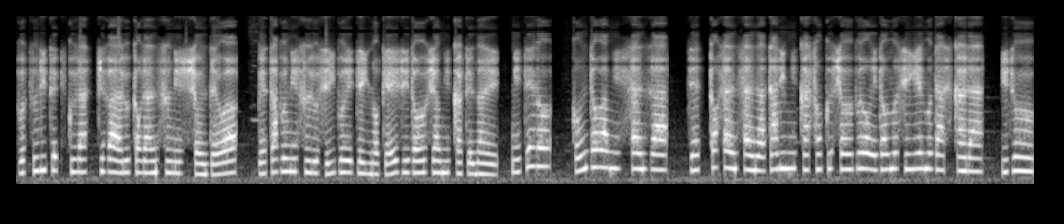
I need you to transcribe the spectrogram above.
物理的クラッチがあるトランスミッションでは、ベタ踏みする CVT の軽自動車に勝てない。見てろ、今度は日産が、Z33 あたりに加速勝負を挑む CM 出すから。以上、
